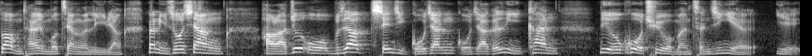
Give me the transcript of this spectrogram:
知道我们台湾有没有这样的力量？那你说像好了，就我不知道掀起国家跟国家，可是你看，例如过去我们曾经也也，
